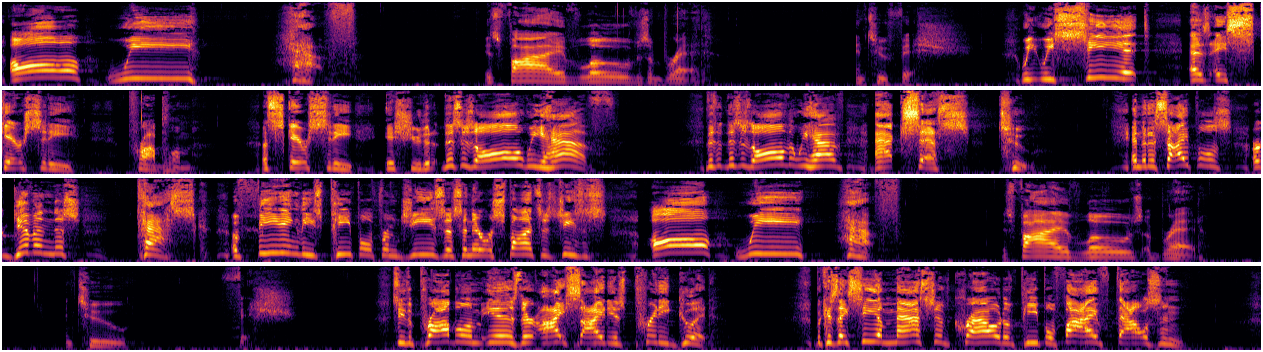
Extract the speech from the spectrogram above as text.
All we have is five loaves of bread and two fish. We, we see it as a scarcity problem, a scarcity issue. That this is all we have. This, this is all that we have access to. And the disciples are given this task of feeding these people from Jesus, and their response is Jesus, all we have is five loaves of bread and two fish. See, the problem is their eyesight is pretty good because they see a massive crowd of people 5,000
